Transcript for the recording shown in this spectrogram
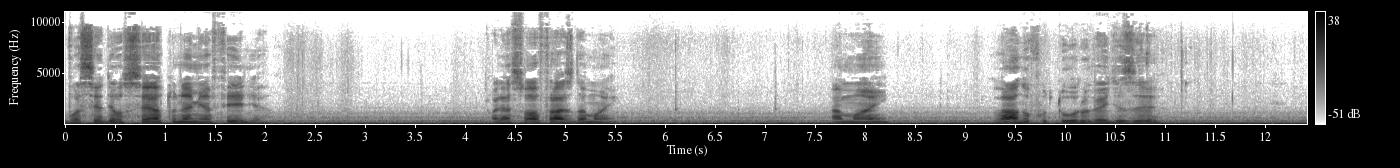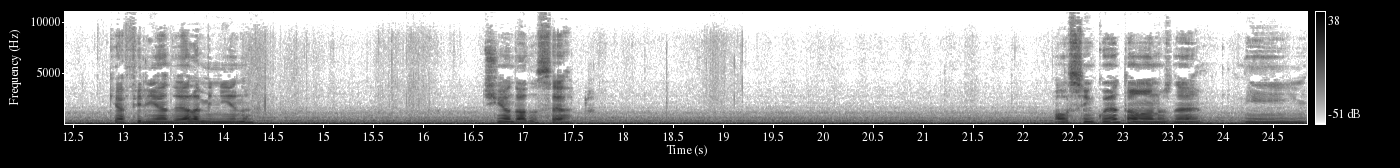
Você deu certo, né, minha filha? Olha só a frase da mãe. A mãe, lá no futuro, veio dizer que a filhinha dela, a menina, tinha dado certo. aos 50 anos, né? Em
